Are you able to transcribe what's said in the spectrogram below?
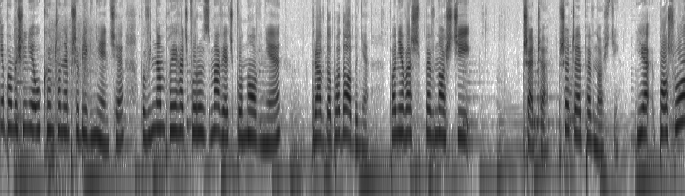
Ponownie pomyślnie ukończone przebiegnięcie. Powinnam pojechać porozmawiać ponownie, prawdopodobnie, ponieważ pewności przeczę. Przeczę pewności. Je, poszło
